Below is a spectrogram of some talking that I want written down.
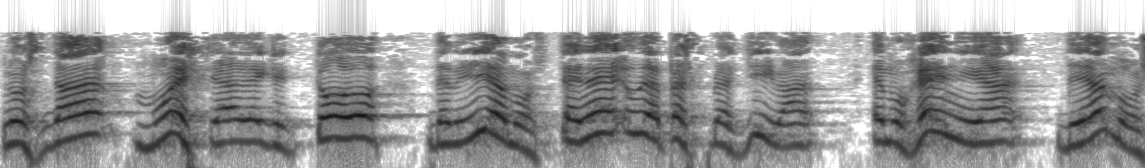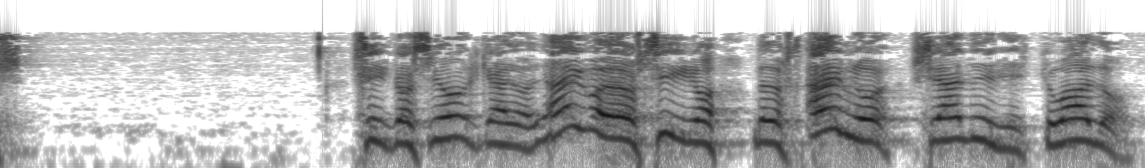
Nos da muestra de que todos deberíamos tener una perspectiva homogénea de ambos. Situación que a lo largo de los siglos, de los años, se ha desvirtuado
